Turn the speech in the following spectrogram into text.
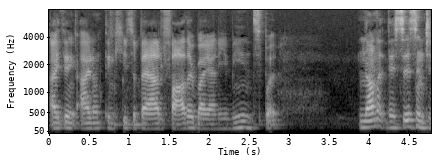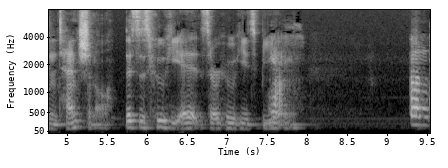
I think I don't think he's a bad father by any means, but none of this isn't intentional. This is who he is or who he's being. Yes. And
